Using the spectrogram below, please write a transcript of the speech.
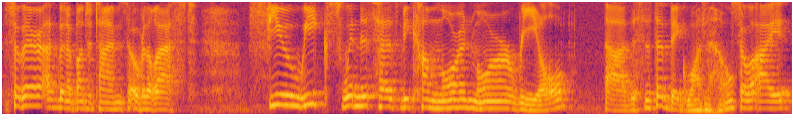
So, there have been a bunch of times over the last few weeks when this has become more and more real. Uh, this is the big one, though. So, I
